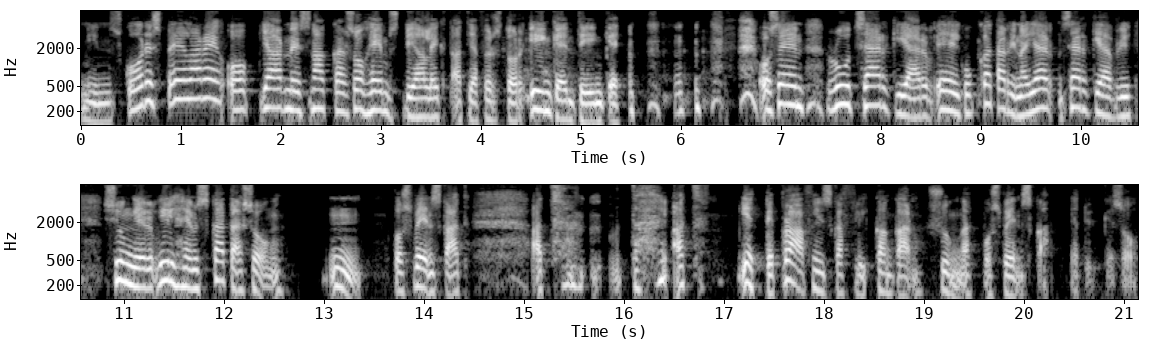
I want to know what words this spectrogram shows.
min skådespelare och Bjarne snackar så hemskt dialekt att jag förstår ingenting. och sen Ruth Särkijärv, ei kun Katarina Särkijärvi sjunger Wilhelms katasång mm, på svenska. Att, att, att, jättebra finska flickan kan sjunga på svenska. Jag tycker så.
